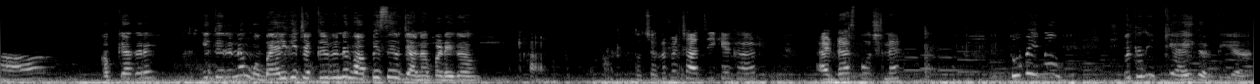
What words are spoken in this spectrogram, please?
हाँ। अब क्या करें? ये तेरे ना मोबाइल के चक्कर में ना वापस से जाना पड़ेगा। हाँ। तो चलो फिर चाची के घर एड्रेस पूछने तू भी ना पता नहीं क्या ही करती है यार।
